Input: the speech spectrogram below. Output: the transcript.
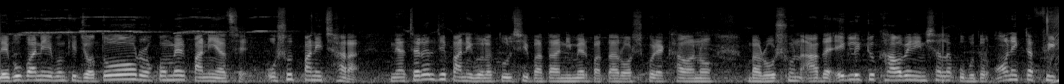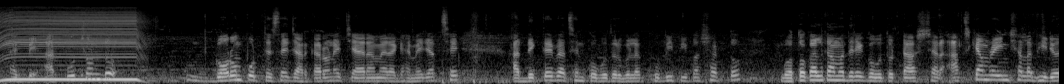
লেবু পানি এবং কি যত রকমের পানি আছে, ওষুধ পানি ছাড়া ন্যাচারাল যে পানিগুলো, তুলসী পাতা, নিমের পাতা, রস করে খাওয়ানো বা রসুন, আদা, এগুলো একটু খাওয়াবেন ইনশাল্লাহ কবুতর অনেকটা ফিট থাকবে। আর প্রচণ্ড গরম পড়তেছে, যার কারণে চেহারা মেরা ঘেমে যাচ্ছে। আর দেখতেই পাচ্ছেন কবুতরগুলো খুবই পিপাসার্থ। গতকালকে আমাদের এই কবুতরটা আসছে আর আজকে আমরা ইনশাল্লাহ ভিডিও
